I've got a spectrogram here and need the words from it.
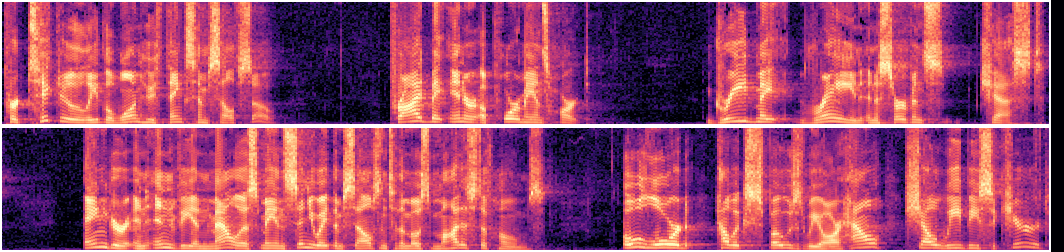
particularly the one who thinks himself so. Pride may enter a poor man's heart, greed may reign in a servant's chest. Anger and envy and malice may insinuate themselves into the most modest of homes. O Lord, how exposed we are. How shall we be secured?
